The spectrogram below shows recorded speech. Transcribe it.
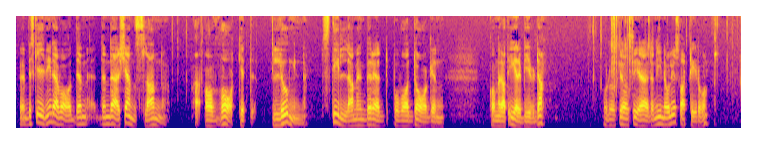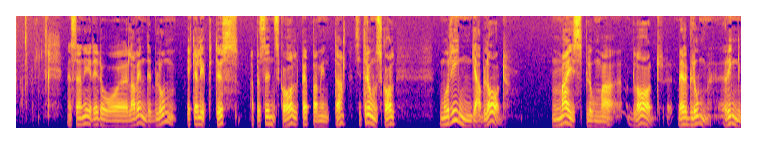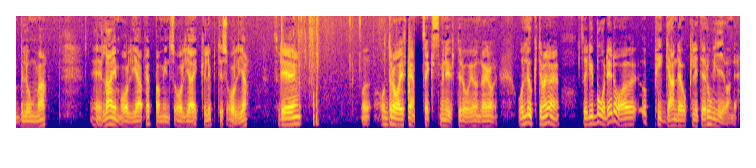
Eh, Beskrivningen där var den, den där känslan av vaket lugn. Stilla men beredd på vad dagen kommer att erbjuda. Och då ska jag se här, den innehåller ju svart te då. Men sen är det då eh, lavendelblom, eukalyptus, apelsinskal, pepparmynta, citronskal, moringablad, majsblommablad, eh, eller blom, ringblomma, eh, limeolja, pepparmyntsolja, eukalyptusolja. Så det är och, dra i 5-6 minuter då i 100 grader. Och lukten med det här, så är det ju både då uppiggande och lite rogivande.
